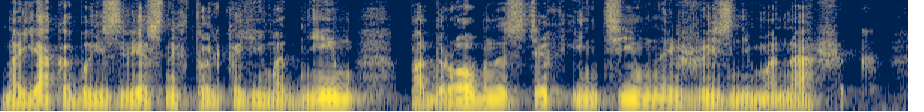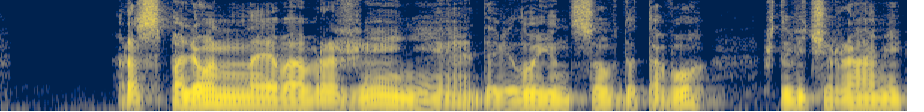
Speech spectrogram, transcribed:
на якобы известных только им одним подробностях интимной жизни монашек. Распаленное воображение довело юнцов до того, что вечерами,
